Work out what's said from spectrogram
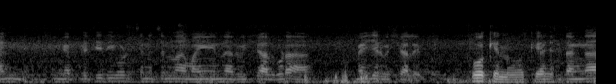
అన్ ఇంకా ప్రతిదీ కూడా చిన్న చిన్న మైనర్ విషయాలు కూడా మేజర్ విషయాలు అయిపోతాయి ఓకేనా ఓకే. ఖచ్చితంగా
